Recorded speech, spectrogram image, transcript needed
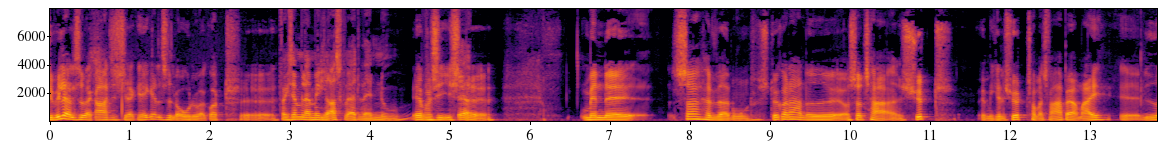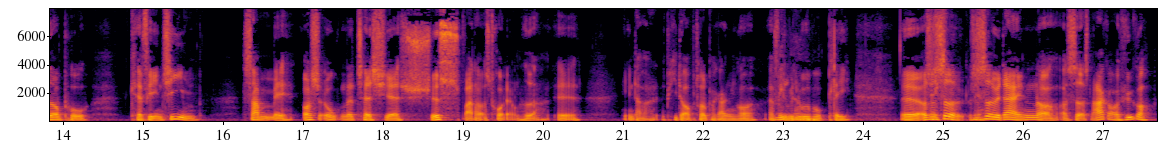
det vil altid være gratis. Jeg kan ikke altid love, at det var godt. Øh, For eksempel er Mikkel Rask været hver anden uge. ja, præcis. Ja. Øh, men øh, så har vi været nogle stykker dernede, øh, og så tager Schødt, øh, Michael Schødt, Thomas Warberg og mig øh, videre på Café Intim, sammen med også oh, Natasha Schøs, var der også, tror jeg, hun hedder. Øh, en, der, en pige, der er optrådt et par gange og er frivillig ude på Play. Øh, og så sidder, så sidder vi derinde og, og sidder og snakker og hygger,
